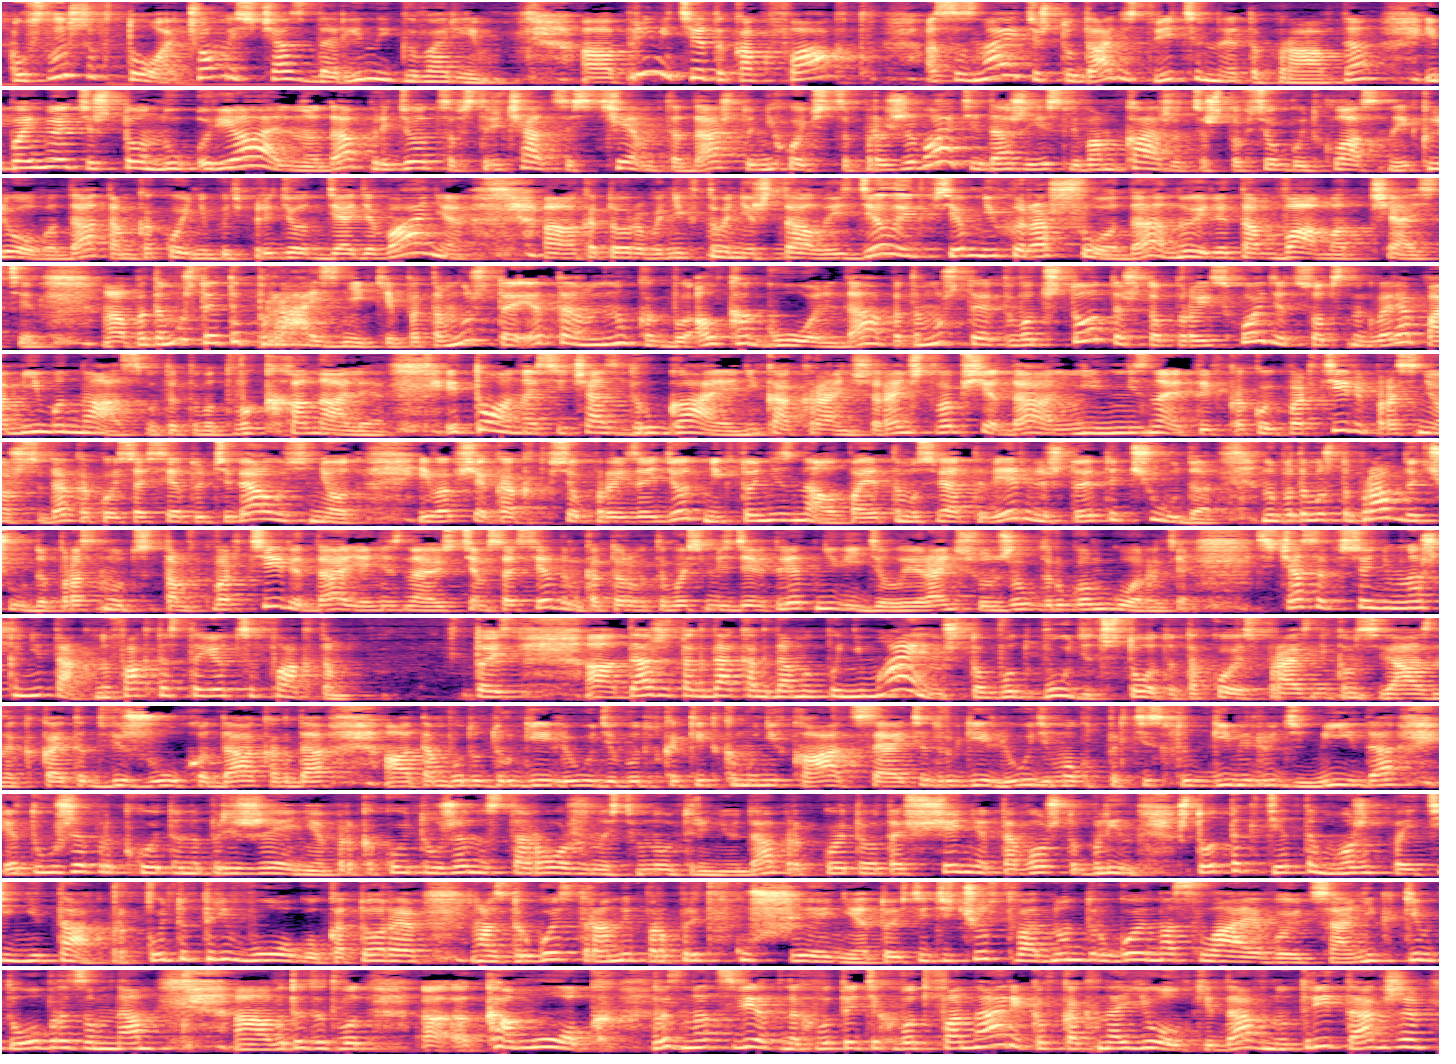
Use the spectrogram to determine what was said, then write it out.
Услышав то, о чем мы сейчас с Дариной говорим, а, примите это как факт, осознаете, что да, действительно это правда, и поймете, что ну реально, да, придется встречаться с чем-то, да, что не хочется проживать, и даже если вам кажется, что все будет классно и клево, да, там какой-нибудь придет дядя Ваня, а, которого никто не ждал, и сделает всем нехорошо, да, ну или там вам отчасти, а, потому что это праздники, потому что это, ну, как бы алкоголь, да, потому что это вот что-то, что происходит, собственно говоря, помимо нас, вот это вот вот вакханалия. И то она сейчас другая, не как раньше. Раньше вообще, да, не, не знаю, ты в какой квартире проснешься, да, какой сосед у тебя уснет, и вообще как это все произойдет, никто не знал. Поэтому свято верили, что это чудо. Ну, потому что правда чудо проснуться там в квартире, да, я не знаю, с тем соседом, которого ты 89 лет не видела, и раньше он жил в другом городе. Сейчас это все немножко не так, но факт остается фактом. То есть а, даже тогда, когда мы понимаем, что вот будет что-то такое с праздником связанное, какая-то движуха, да, когда а, там будут другие люди, будут какие-то коммуникации, а эти другие люди могут прийти с другими людьми, да, это уже про какое-то напряжение, про какую-то уже настороженность внутреннюю, да, про какое-то вот ощущение того, что, блин, что-то где-то может пойти не так, про какую-то тревогу, которая, а, с другой стороны, про предвкушение, то есть эти чувства одно на другое наслаиваются, они каким-то образом нам а, вот этот вот а, комок разноцветных вот этих вот фонариков, как на елке, да, внутри также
